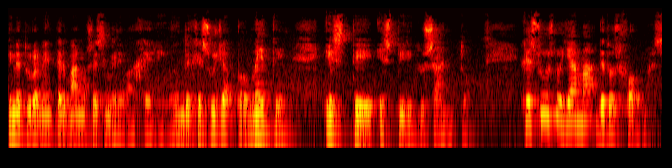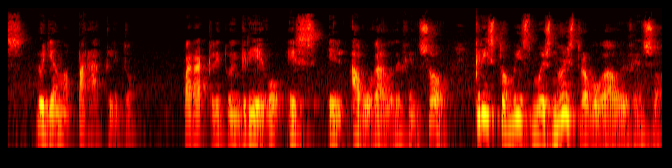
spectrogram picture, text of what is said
Y naturalmente, hermanos, es en el Evangelio, donde Jesús ya promete este Espíritu Santo. Jesús lo llama de dos formas. Lo llama Paráclito. Paráclito en griego es el abogado defensor. Cristo mismo es nuestro abogado defensor.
